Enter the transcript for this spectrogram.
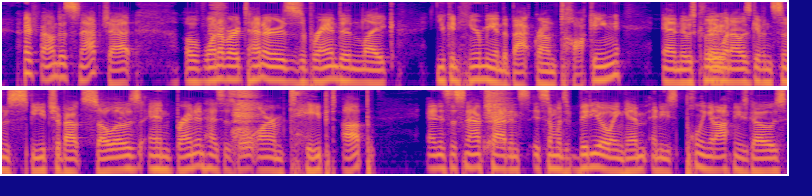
I found a Snapchat of one of our tenors, Brandon, like, you can hear me in the background talking. And it was clearly Right. when I was given some speech about solos, and Brandon has his whole arm taped up and it's a Snapchat and it's, someone's videoing him and he's pulling it off and he goes,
